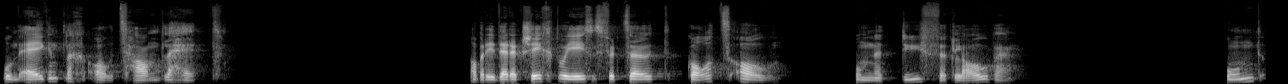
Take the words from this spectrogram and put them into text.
und eigentlich auch zu handeln hat. Aber in der Geschichte, die Jesus erzählt, geht es auch um einen tiefen Glauben und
